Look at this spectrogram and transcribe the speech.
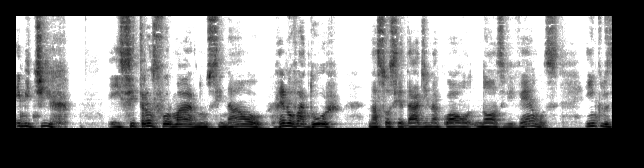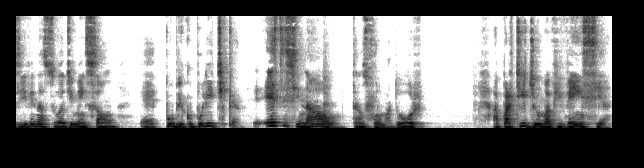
emitir e se transformar num sinal renovador na sociedade na qual nós vivemos, inclusive na sua dimensão é, público-política. Este sinal transformador, a partir de uma vivência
